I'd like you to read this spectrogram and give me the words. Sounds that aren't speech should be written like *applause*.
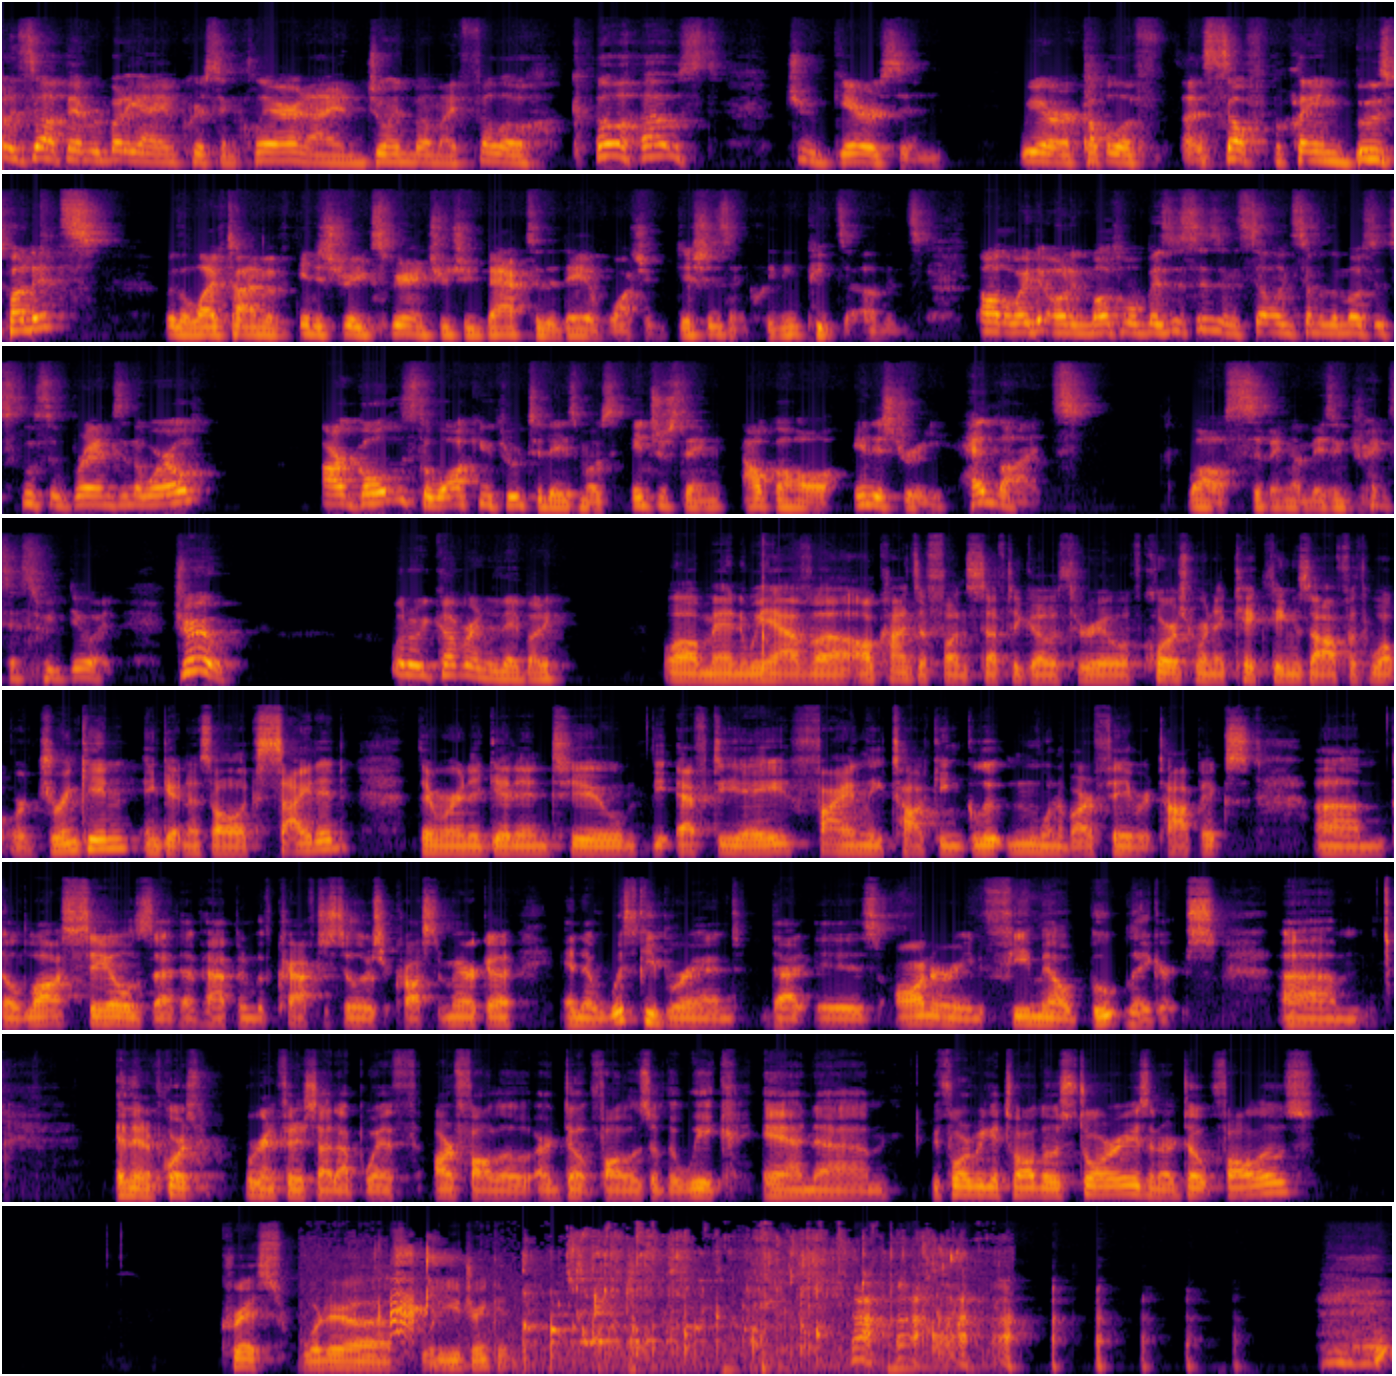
What is up, everybody? I am Chris Sinclair, and I am joined by my fellow co-host Drew Garrison. We are a couple of uh, self-proclaimed booze pundits with a lifetime of industry experience, reaching back to the day of washing dishes and cleaning pizza ovens, all the way to owning multiple businesses and selling some of the most exclusive brands in the world. Our goal is to walk you through today's most interesting alcohol industry headlines while sipping amazing *laughs* drinks as we do it. Drew, what are we covering today, buddy? Well, man, we have uh, all kinds of fun stuff to go through. Of course, we're going to kick things off with what we're drinking and getting us all excited. Then we're going to get into the FDA finally talking gluten, one of our favorite topics, um, the lost sales that have happened with craft distillers across America, and a whiskey brand that is honoring female bootleggers. Um, and then, of course, we're going to finish that up with our follow, our dope follows of the week. And um, before we get to all those stories and our dope follows, Chris, what are uh, what are you drinking? *laughs*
